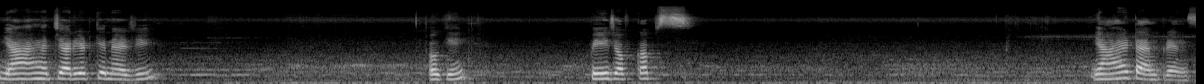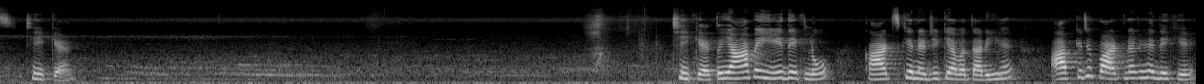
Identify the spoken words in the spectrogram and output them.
यहाँ है चैरियट की energy okay page of cups यहाँ है टेम्परेंस ठीक है. ठीक है तो यहाँ पे ये देख लो कार्ड्स की एनर्जी क्या बता रही है? आपके जो पार्टनर हैं, देखिए,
